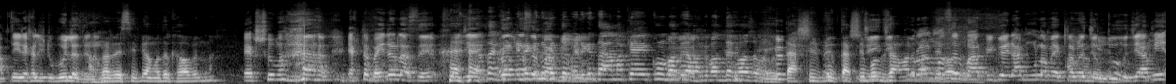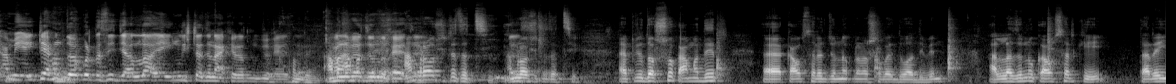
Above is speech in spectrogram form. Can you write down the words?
আপনি এটা খালি একটু বইলা দেন আপনার রেসিপি আমাদের খাওয়াবেন না? একশো একটা ভাইরাল আছে যে আমাকে বাদ দেখা যাবে বলছে আমার আমি বললাম একরামের জন্য। যে আমি আমি এইটা এখন দোয়া করতেছি যে আল্লাহ এই ইংলিশটা যেন আখেরাত মুখে হয়ে যায়। আমাদের জন্য আমরাও সেটা চাচ্ছি আমরাও সেটা চাচ্ছি। প্রিয় দর্শক, আমাদের কাউসারের জন্য আপনারা সবাই দোয়া দিবেন। আল্লাহ যেন কাউসারকে তার এই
